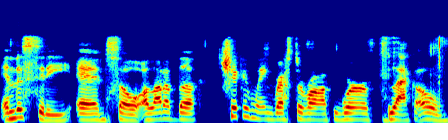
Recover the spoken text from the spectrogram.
in the city, and so a lot of the chicken wing restaurants were black owned.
